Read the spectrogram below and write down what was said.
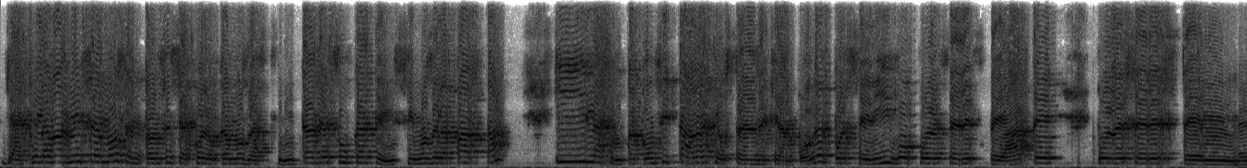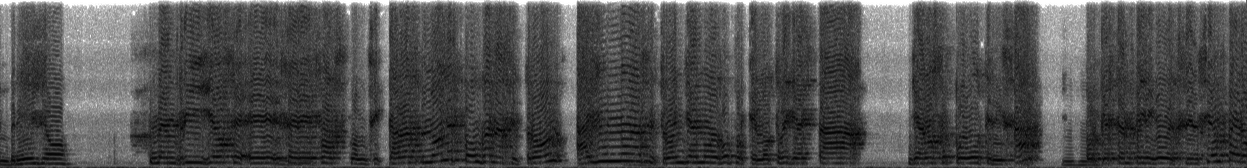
ya que la barnicemos, entonces ya colocamos las tiritas de azúcar que hicimos de la pasta y la fruta confitada que ustedes le quieran poner. Puede ser higo, puede ser este ate, puede ser este mm, Membrillo. membrillos, eh, cerezas confitadas. No le pongan acitrón. Hay un acitrón ya nuevo porque el otro ya está, ya no se puede utilizar porque está en peligro de extinción, pero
